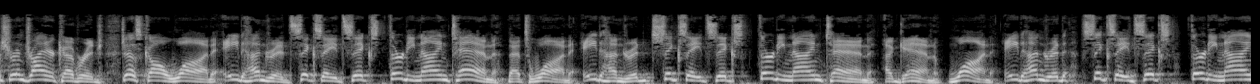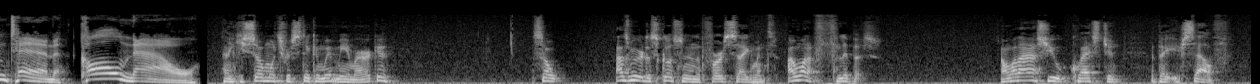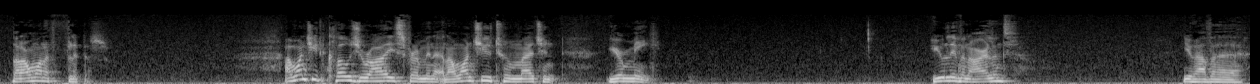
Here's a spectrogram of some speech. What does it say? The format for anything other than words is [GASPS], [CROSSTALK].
washer and dryer coverage. Just call 1-800-686-3910. That's 1-800-686-3910. Again, 1-800-686-3910. Call now. Thank you so much for sticking with me, America. So, as we were discussing in the first segment, I want to flip it. I want to ask you a question about yourself, but I want to flip it. I want you to close your eyes for a minute and I want you to imagine you're me. You live in Ireland. You have a,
